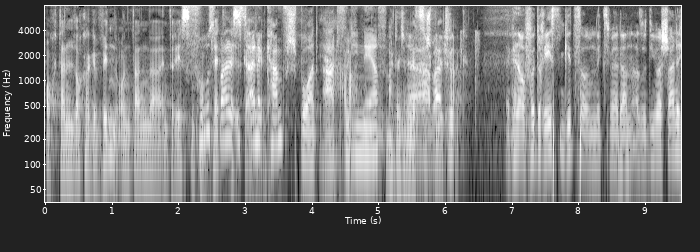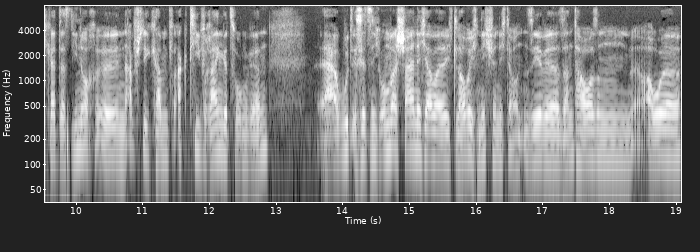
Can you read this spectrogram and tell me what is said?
auch dann locker gewinnen und dann äh, in Dresden Fußball komplett Fußball ist eine Kampfsportart ja, für die Nerven. Macht euch am ja, letzten Spieltag. Für, genau, für Dresden geht's es um nichts mehr dann. Also die Wahrscheinlichkeit, dass die noch äh, in den Abstiegskampf aktiv reingezogen werden, Ja, gut, ist jetzt nicht unwahrscheinlich, aber ich glaube ich nicht, wenn ich da unten sehe, wer Sandhausen, Aue,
